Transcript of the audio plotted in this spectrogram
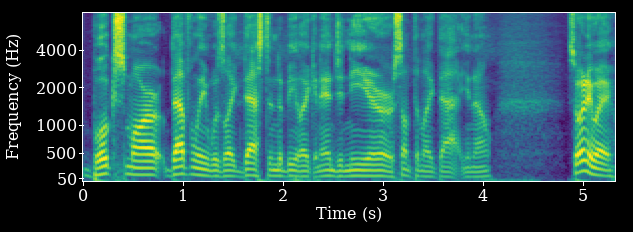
book smart. Definitely was like destined to be like an engineer or something like that, you know. So anyway,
